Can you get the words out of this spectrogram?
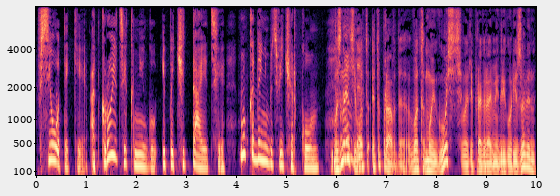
все-таки откроете книгу и почитаете, ну, когда-нибудь вечерком, Вы знаете, Правда? вот это правда. Вот мой гость в этой программе Григорий Зобин,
